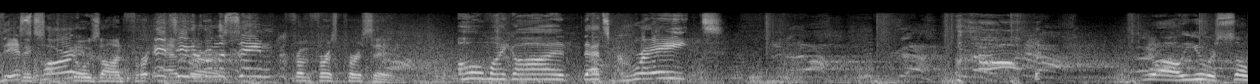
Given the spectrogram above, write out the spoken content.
this, this hard? goes on forever. It's even from the same... from first person. Oh my god, that's great! Whoa, you were so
